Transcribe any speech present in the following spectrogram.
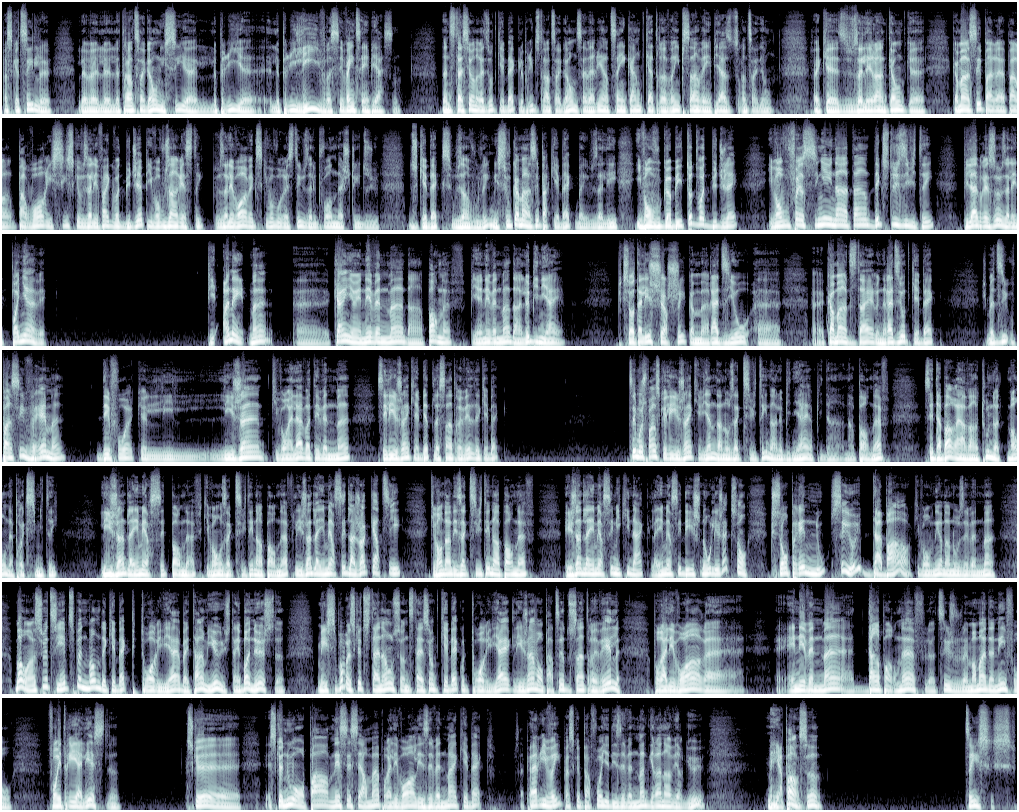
Parce que, tu sais, le, le, 30 secondes ici, euh, le, prix, euh, le prix livre, c'est 25 pièces. Hein. Dans une station de radio de Québec, le prix du 30 secondes, ça varie entre 50, 80 puis 120 pièces du 30 secondes. Fait que vous allez rendre compte que Commencez euh, par, par, voir ici ce que vous allez faire avec votre budget, puis il va vous en rester. vous allez voir avec ce qui va vous rester, vous allez pouvoir en acheter du, du Québec si vous en voulez. Mais si vous commencez par Québec, ben vous allez, ils vont vous gober tout votre budget. Ils vont vous faire signer une entente d'exclusivité. Puis là, après ça, vous allez être pogné avec. Puis honnêtement, euh, quand il y a un événement dans Port-Neuf, puis il y a un événement dans Le Binière, puis qu'ils sont allés chercher comme radio euh, commanditaire, une radio de Québec. Je me dis, vous pensez vraiment des fois que les, les gens qui vont aller à votre événement, c'est les gens qui habitent le centre-ville de Québec? Tu sais, moi, je pense que les gens qui viennent dans nos activités, dans le Binière puis dans, dans Port-Neuf, c'est d'abord et avant tout notre monde à proximité. Les gens de la MRC de Port-Neuf qui vont aux activités dans Port-Neuf, les gens de la MRC de la Jacques-Cartier qui vont dans des activités dans Port-Neuf, les gens de la MRC Mikinac, la MRC des les gens qui sont, qui près de nous, c'est eux d'abord qui vont venir dans nos événements. Bon, ensuite, s'il y a un petit peu de monde de Québec puis de Trois-Rivières, ben tant mieux, c'est un bonus. Mais c'est pas parce que tu t'annonces sur une station de Québec ou de Trois-Rivières que les gens vont partir du centre-ville pour aller voir euh, un événement dans Port-Neuf. À un moment donné, il faut, faut être réaliste. Est-ce que, est que nous, on part nécessairement pour aller voir les événements à Québec? Ça peut arriver parce que parfois, il y a des événements de grande envergure. Mais à part ça,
